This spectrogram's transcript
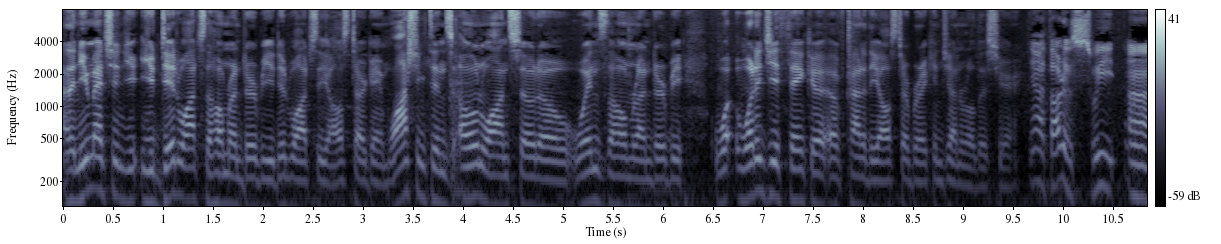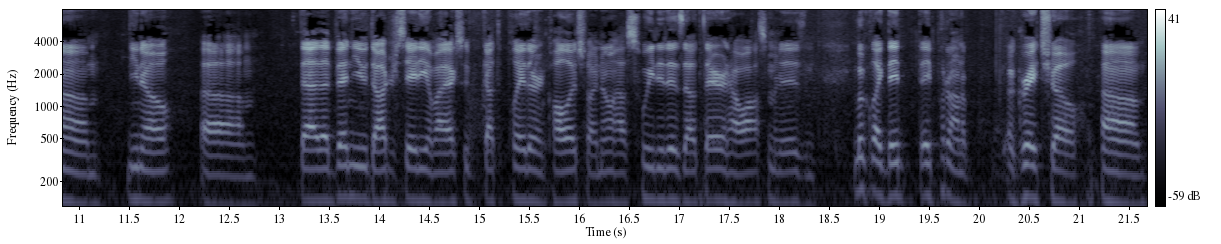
And then you mentioned you, you did watch the home run derby. You did watch the All Star game. Washington's own Juan Soto wins the home run derby. What what did you think of, of kind of the All Star break in general this year? Yeah, I thought it was sweet. Um, you know, um, that that venue, Dodger Stadium. I actually got to play there in college, so I know how sweet it is out there and how awesome it is. And it looked like they they put on a a great show. Um,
